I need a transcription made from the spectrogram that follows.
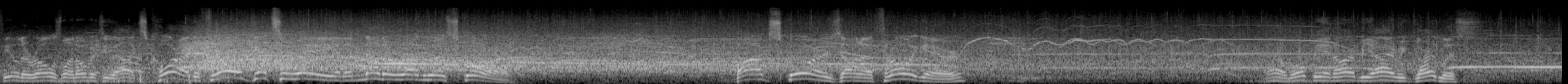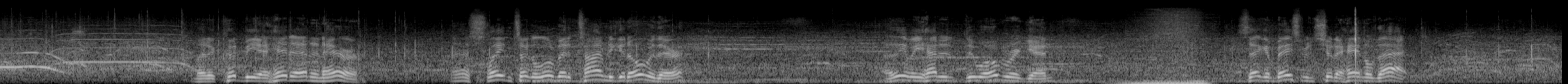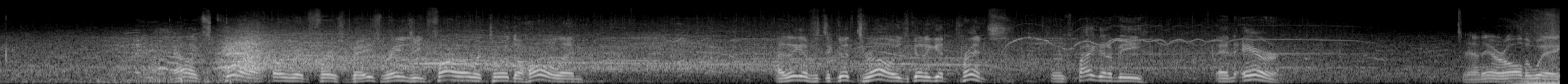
Fielder rolls one over to Alex Cora. The throw gets away, and another run will score. Boggs scores on a throwing error. Well, it won't be an RBI regardless. But it could be a hit and an error. Uh, Slaten took a little bit of time to get over there. I think he had to do over again, second baseman should have handled that. Alex Cora over at first base, ranging far over toward the hole, and I think if it's a good throw, he's going to get Prince. So it's probably going to be an error. And they're all the way.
